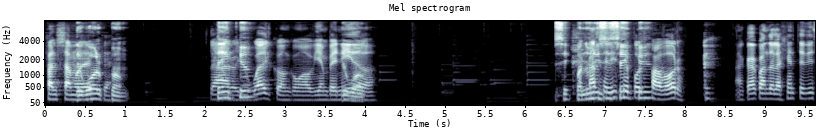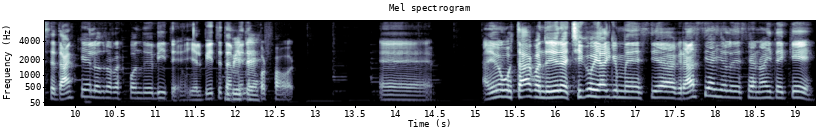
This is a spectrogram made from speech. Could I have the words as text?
falsa the modestia. welcome. claro, Thank you. welcome, como bienvenido. Sí, cuando uno dice dice por favor. Acá cuando la gente dice danke, el otro responde vite. Y el vite también es por favor. Eh, a mí me gustaba cuando yo era chico y alguien me decía gracias y yo le decía no hay de qué.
